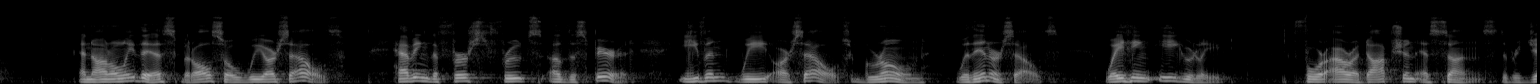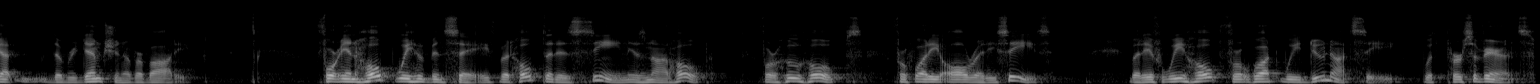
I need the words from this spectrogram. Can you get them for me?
And not only this, but also we ourselves, having the first fruits of the Spirit, even we ourselves groan within ourselves, waiting eagerly for our adoption as sons, the, reject, the redemption of our body. For in hope we have been saved, but hope that is seen is not hope. For who hopes for what he already sees? But if we hope for what we do not see with perseverance,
